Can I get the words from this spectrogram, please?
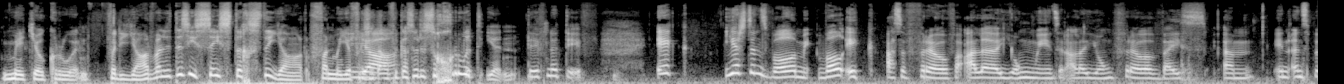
met jou kroon vir die jaar want dit is die 60ste jaar van my juffrou Ja. Suid-Afrika, so dis 'n groot een. Definitief. Ek eerstens wil wil ek as 'n vrou vir alle jong mense en alle jong vroue wys um en insp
